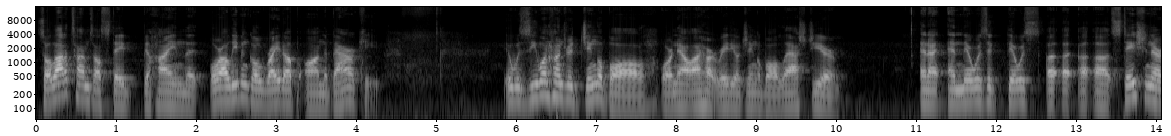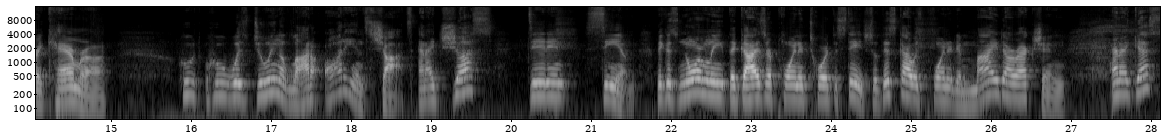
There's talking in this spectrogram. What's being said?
So a lot of times I'll stay behind the or I'll even go right up on the barricade. It was Z100 Jingle Ball or now iHeartRadio Jingle Ball last year. And I and there was a there was a, a, a- stationary camera who who was doing a lot of audience shots and I just didn't see him because normally the guys are pointed toward the stage. So this guy was pointed in my direction and I guess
